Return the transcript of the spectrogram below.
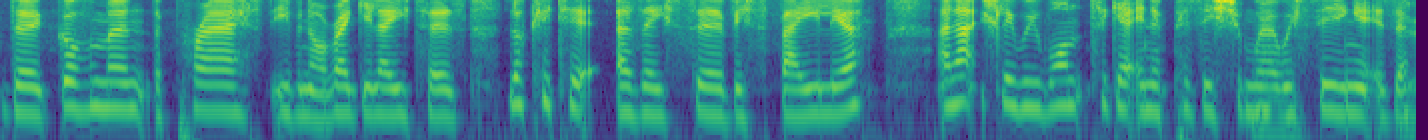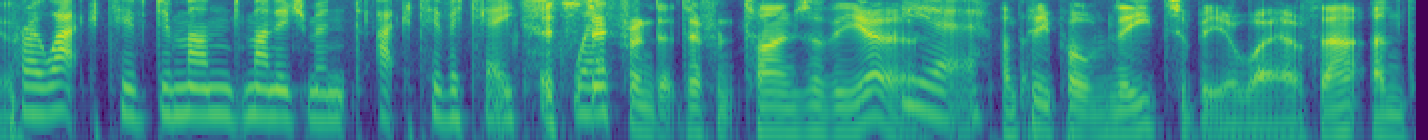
the government, the press, even our regulators look at it as a service failure. And actually, we want to get in a position where mm. we're seeing it as a proactive demand management activity. It's different at different times of the year. Yeah. And people need to be aware of that. And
